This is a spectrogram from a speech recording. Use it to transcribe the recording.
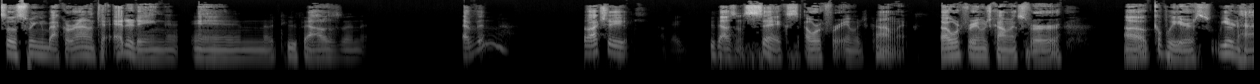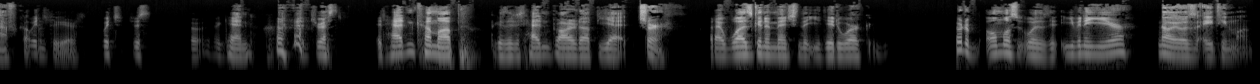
so swinging back around to editing in 2007. So actually, okay, 2006, I worked for Image Comics. I worked for Image Comics for uh, a couple of years, year and a half, couple Which- two years. Which just uh, again addressed. It hadn't come up because I just hadn't brought it up yet. Sure. But I was going to mention that you did work, sort of almost was it even a year? No, it was 18 months.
